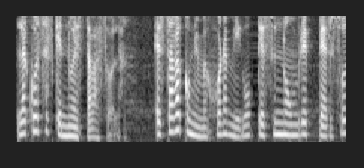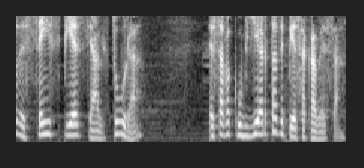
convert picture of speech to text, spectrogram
La cosa es que no estaba sola. Estaba con mi mejor amigo, que es un hombre perso de seis pies de altura, estaba cubierta de pies a cabeza.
